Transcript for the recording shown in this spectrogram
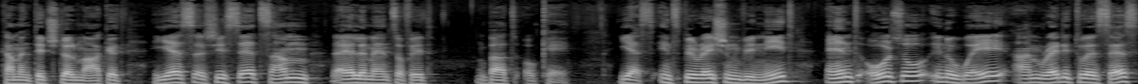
common digital market Yes, she said some elements of it, but okay. Yes, inspiration we need, and also in a way, I'm ready to assess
